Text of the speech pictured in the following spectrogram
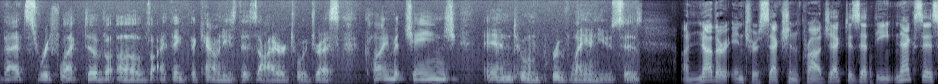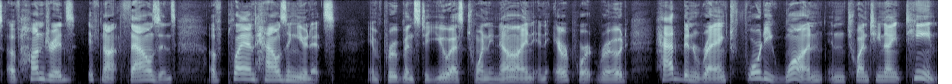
that's reflective of, I think, the county's desire to address climate change and to improve land uses. Another intersection project is at the nexus of hundreds, if not thousands, of planned housing units. Improvements to US 29 and Airport Road had been ranked 41 in 2019,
